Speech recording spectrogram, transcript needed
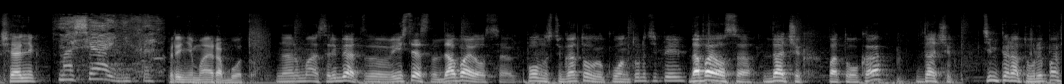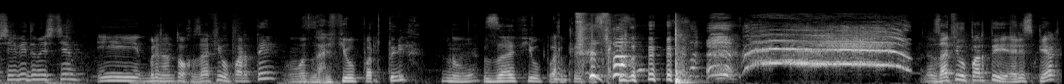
Начальник, Масяйника. принимай работу. нормально. Ребят, естественно, добавился полностью готовый контур теперь. Добавился датчик потока, датчик температуры, по всей видимости. И, блин, Антоха, зафил порты. Вот, Зафил порты? ну. Зафил порты. Зафил порты, респект.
